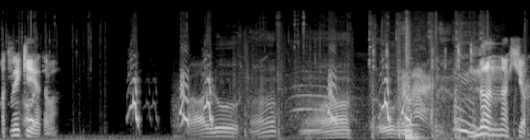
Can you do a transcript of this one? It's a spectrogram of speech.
Отвлеки этого. Нахер.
